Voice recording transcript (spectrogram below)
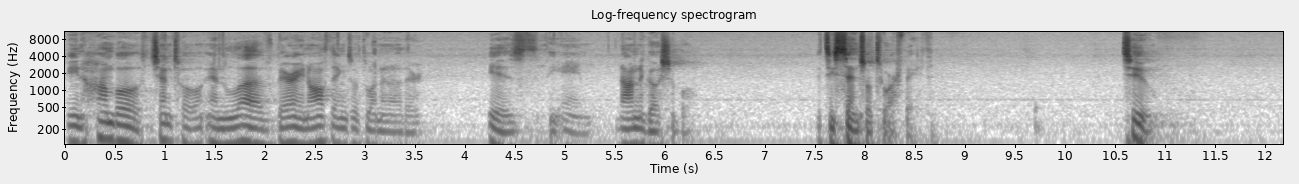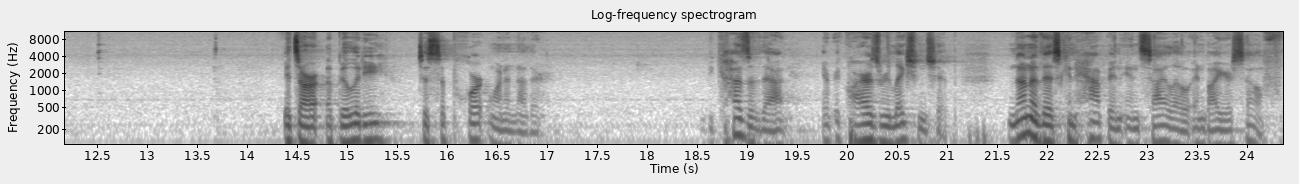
being humble, gentle, and love, bearing all things with one another, is the aim, non negotiable. It's essential to our faith. Two, it's our ability to support one another. Because of that, it requires relationship. None of this can happen in silo and by yourself.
